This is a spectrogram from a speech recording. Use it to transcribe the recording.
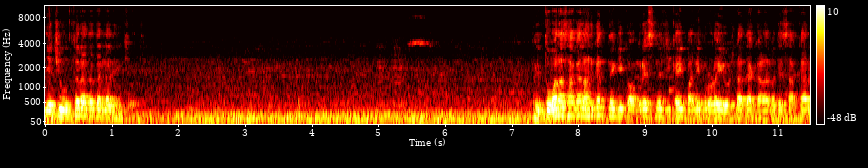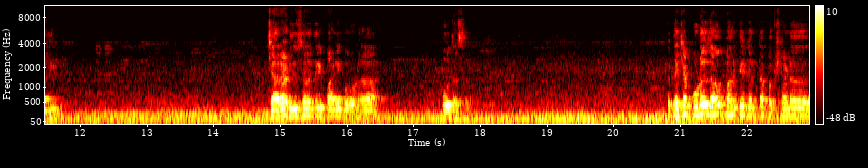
याची उत्तरं आता त्यांना द्यायची आहेत. म्हणजे तुम्हाला सांगायला हरकत नाही की काँग्रेसनं जी काही पाणी पुरवठा योजना त्या काळामध्ये साकारली चार आठ दिवसाला तरी पाणी पुरवठा होत असत तर त्याच्या पुढे जाऊन भारतीय जनता पक्षानं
